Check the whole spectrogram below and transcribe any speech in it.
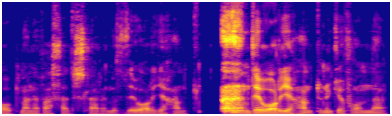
Ho'p mana fasad ishlarimiz devorga ham devorga ham tunuka fondan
